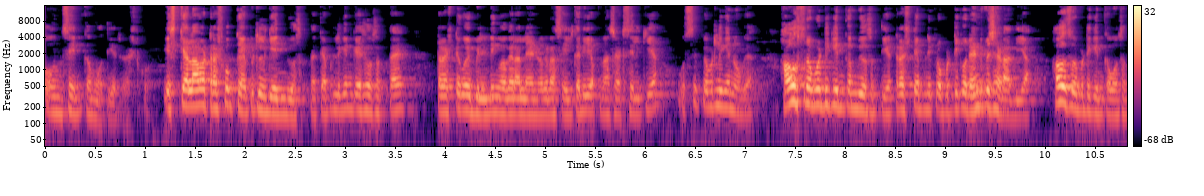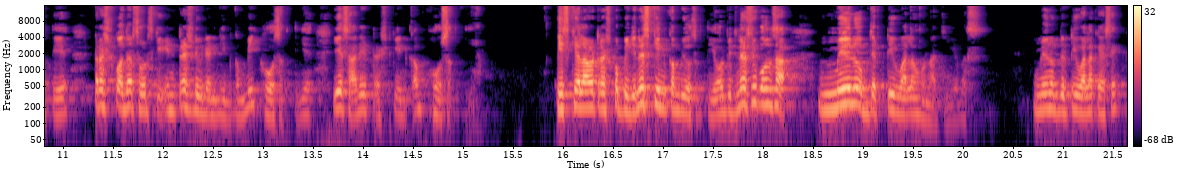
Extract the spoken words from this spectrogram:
तो उनसे इनकम होती है ट्रस्ट को। इसके अलावा ट्रस्ट को कैपिटल गेन भी हो सकता है। कैपिटल गेन कैसे हो सकता है? ट्रस्ट ने कोई बिल्डिंग वगैरह लैंड वगैरह सेल करी, अपना सेट सेल किया, उससे कैपिटल गेन हो गया। हाउस प्रॉपर्टी की इनकम भी हो सकती है। ट्रस्ट ने अपनी प्रॉपर्टी को रेंट पे चढ़ा दिया हाउस प्रॉपर्टी की इनकम हो सकती है। ट्रस्ट को अदर सोर्स की इंटरेस्ट डिविडेंड की इनकम भी हो सकती है। ये सारी ट्रस्ट की इनकम हो सकती है। इसके अलावा ट्रस्ट को बिज़नेस की इनकम भी हो सकती है। और बिज़नेस भी कौन सा? मेन ऑब्जेक्टिव वाला होना चाहिए बस। मेन ऑब्जेक्टिव वाला कैसे?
